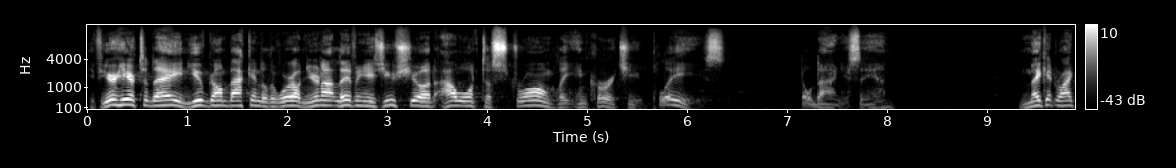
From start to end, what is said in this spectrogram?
If you're here today and you've gone back into the world and you're not living as you should, I want to strongly encourage you. Please don't die in your sin. Make it right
